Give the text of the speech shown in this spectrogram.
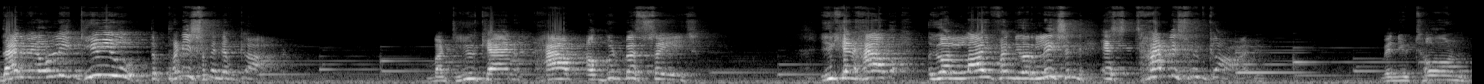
That will only give you the punishment of God. But you can have a good message. You can have your life and your relation established with God when you turn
